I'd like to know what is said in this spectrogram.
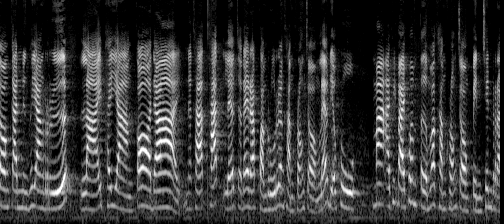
จองกันหนึ่งพยางหรือหลายพยางก็ได้นะคะ คัดแล้วจะได้รับความรู้เรื่องคำคล้องจอง แล้วเดี๋ยวครูมาอธิบายเพิ่มเติมว่าคำคล้องจองเป็นเช่นไร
